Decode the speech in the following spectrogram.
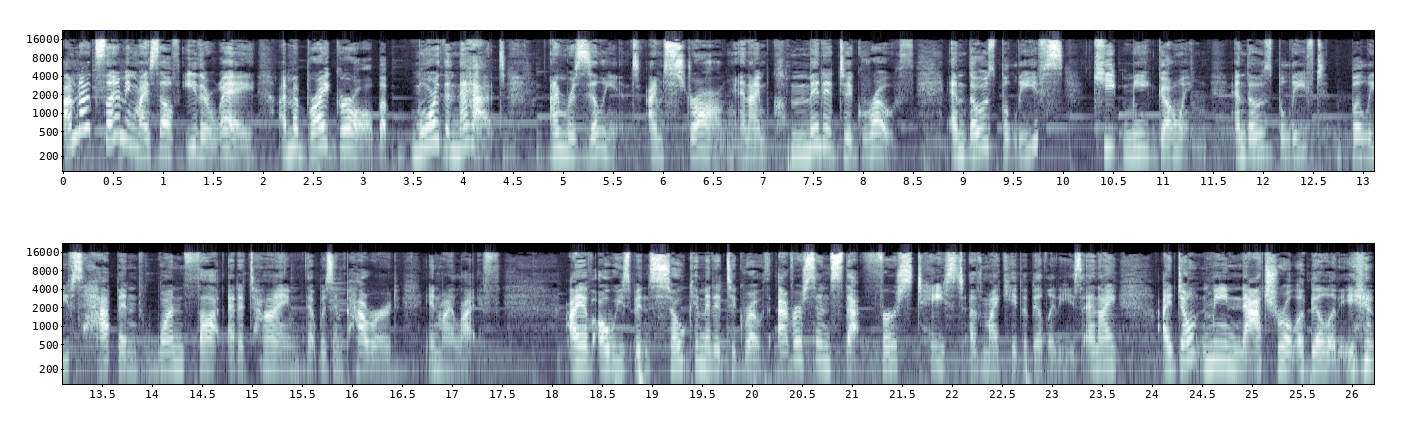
I'm not slamming myself either way. I'm a bright girl, but more than that, I'm resilient, I'm strong, and I'm committed to growth. And those beliefs keep me going. And those beliefs beliefs happened one thought at a time that was empowered in my life. I have always been so committed to growth ever since that first taste of my capabilities. And I I don't mean natural ability.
